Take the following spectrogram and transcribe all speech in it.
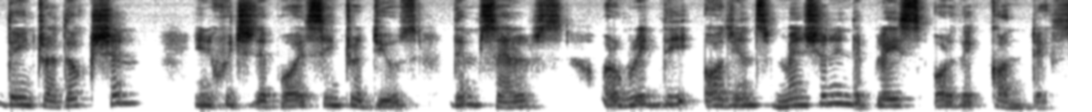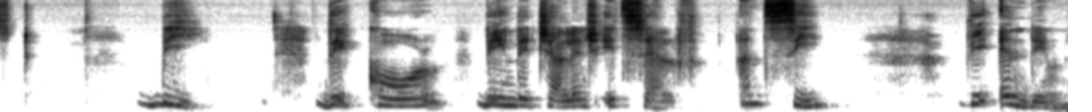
The introduction, in which the poets introduce themselves or greet the audience mentioning the place or the context. B. The core being the challenge itself. And C the ending,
